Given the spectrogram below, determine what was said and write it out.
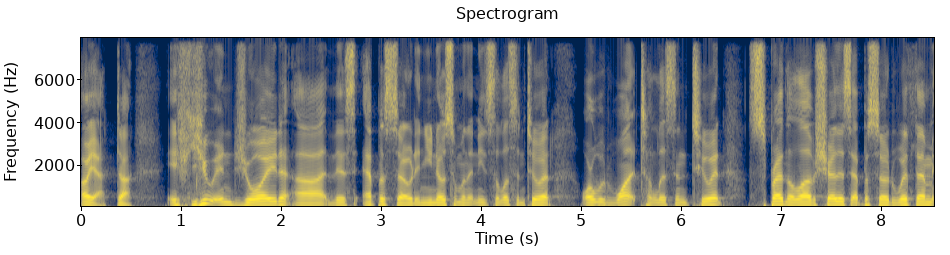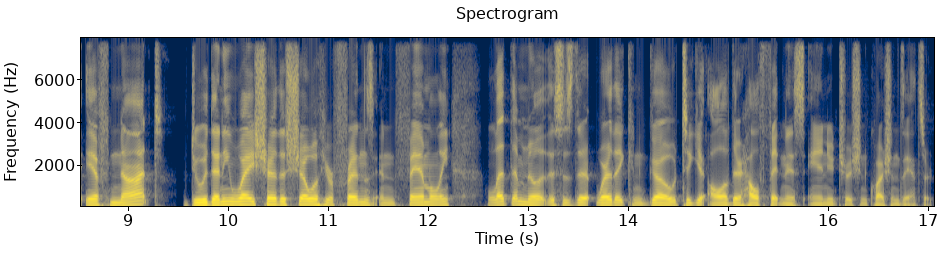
Oh, yeah, duh. If you enjoyed uh, this episode and you know someone that needs to listen to it or would want to listen to it, spread the love, share this episode with them. If not, do it anyway. Share the show with your friends and family. Let them know that this is the, where they can go to get all of their health, fitness, and nutrition questions answered.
